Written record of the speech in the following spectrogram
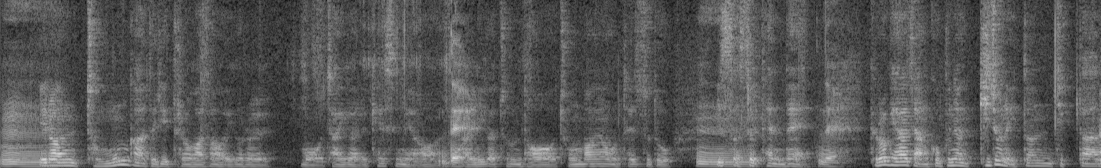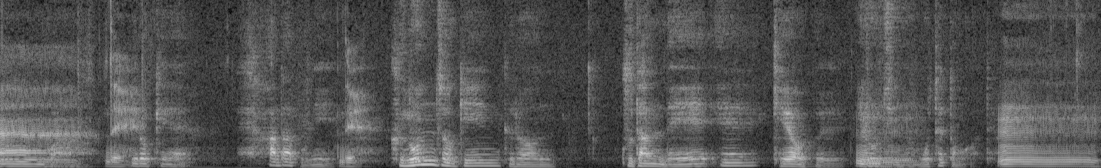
음, 이런 전문가들이 들어가서 이거를 뭐 자기가 이렇게 했으면 네. 관리가 좀 더 좋은 방향으로 될 수도 음, 있었을 텐데 네. 그러게 하지 않고 그냥 기존에 있던 집단과 아, 네. 이렇게 하다 보니 네. 근원적인 그런 구단 내의 개혁을 이루지 음. 못했던 것 같아요. 음,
